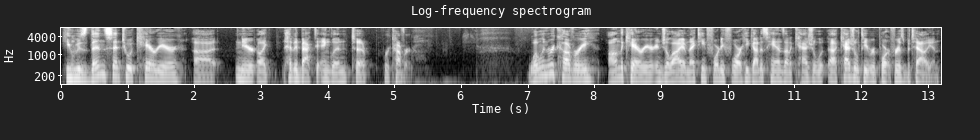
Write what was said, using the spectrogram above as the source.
He was then sent to a carrier uh, near, like, headed back to England to recover. While in recovery on the carrier in July of 1944, he got his hands on a casual, uh, casualty report for his battalion.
